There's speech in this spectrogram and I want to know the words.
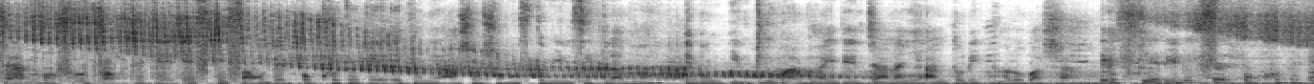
শ্যাম বসুর চক থেকে এসকে সাউন্ডের পক্ষ থেকে এখানে আসা সমস্ত মিউজিক লাভার এবং ইউটিউবার ভাইদের জানাই আন্তরিক ভালোবাসা। এসকে রিমিক্সের পক্ষ থেকে।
